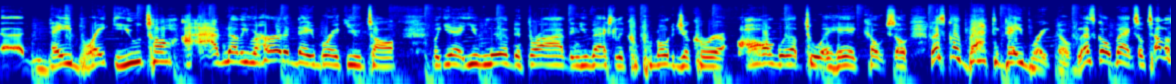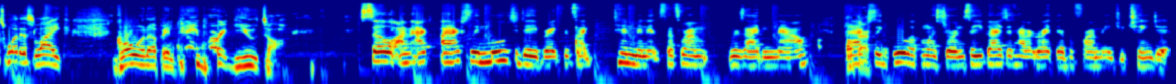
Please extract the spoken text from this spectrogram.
uh, Daybreak, Utah? I, I've never even heard of Daybreak, Utah, but yet you've lived and thrived, and you've actually promoted your career all the way up to a head coach. So let's go back to Daybreak, though. Let's go back. So tell us what it's like growing up in Daybreak, Utah. So I'm I actually moved to Daybreak. It's like 10 minutes. That's where I'm residing now. But Okay. I actually grew up in West Jordan. So you guys did have it right there before I made you change it.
